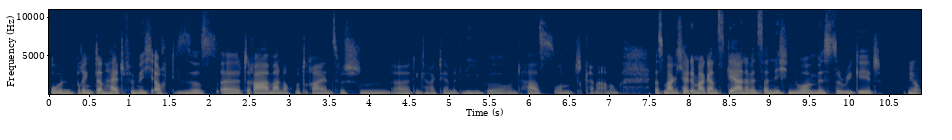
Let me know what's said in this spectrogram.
und bringt dann halt für mich auch dieses äh, Drama noch mit rein zwischen äh, den Charakteren mit Liebe und Hass und keine Ahnung. Das mag ich halt immer ganz gerne, wenn es dann nicht nur um Mystery geht. Ja.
